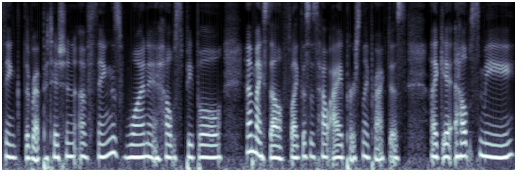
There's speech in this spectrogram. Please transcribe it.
think the repetition of things, one, it helps people and myself. Like, this is how I personally practice. Like, it helps me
